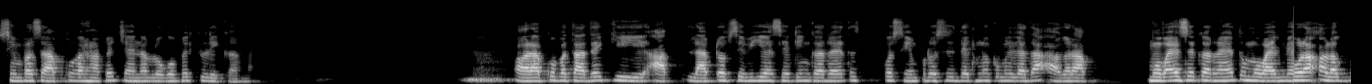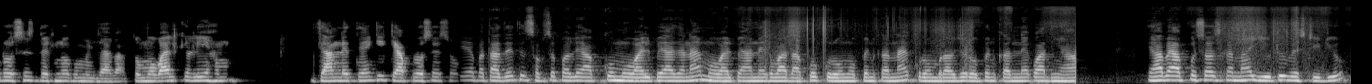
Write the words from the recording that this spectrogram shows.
सिंपल से आपको यहाँ पे चैनल लोगो पे क्लिक करना है। और आपको बता दें कि आप लैपटॉप से भी यह सेटिंग कर रहे हैं तो आपको सेम प्रोसेस देखने को मिल जाता है। अगर आप मोबाइल से कर रहे हैं तो मोबाइल में थोड़ा अलग प्रोसेस देखने को मिल जाएगा। तो मोबाइल के लिए हम जान लेते हैं कि क्या प्रोसेस हो। ये बता दें तो सबसे पहले आपको मोबाइल पे आ जाना है। मोबाइल पे आने के बाद आपको क्रोम ओपन करना है। क्रोम ब्राउज़र ओपन करने के बाद यहाँ यहाँ पे आपको सर्च करना है यूट्यूब स्टूडियो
